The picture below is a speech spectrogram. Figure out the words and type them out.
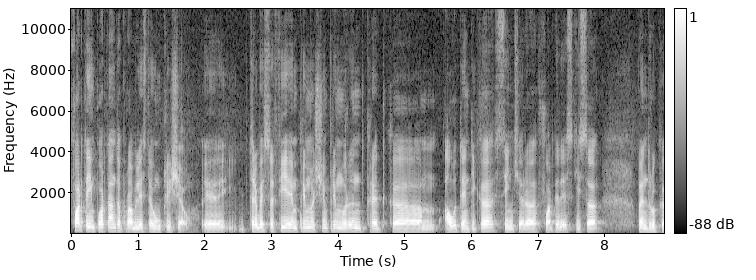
Foarte importantă, probabil este un clișeu. E, trebuie să fie, în primul și în primul rând, cred că um, autentică, sinceră, foarte deschisă, pentru că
